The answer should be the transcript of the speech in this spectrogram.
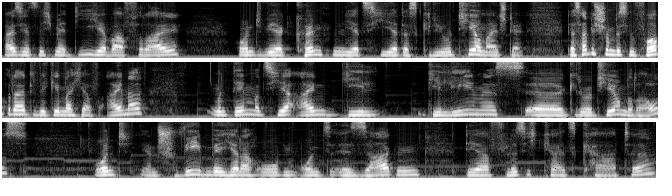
Weiß ich jetzt nicht mehr, die hier war frei. Und wir könnten jetzt hier das Kryotheum einstellen. Das habe ich schon ein bisschen vorbereitet. Wir gehen mal hier auf Eimer und nehmen uns hier ein gel gelenes äh, Kryotheum raus. Und dann schweben wir hier nach oben und äh, sagen der Flüssigkeitskarte,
